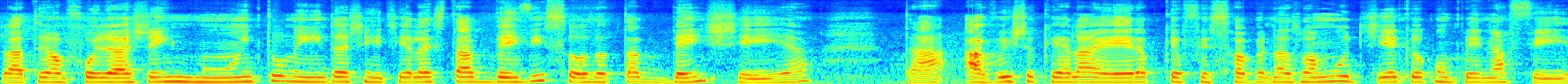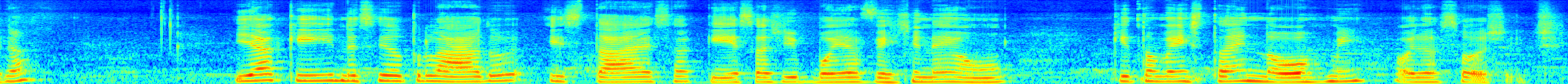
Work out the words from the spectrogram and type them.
Ela tem uma folhagem muito linda, gente. Ela está bem viçosa, tá bem cheia, tá? A vista que ela era, porque foi só apenas uma mudinha que eu comprei na feira. E aqui, nesse outro lado, está essa aqui, essa jiboia verde neon, que também está enorme. Olha só, gente.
